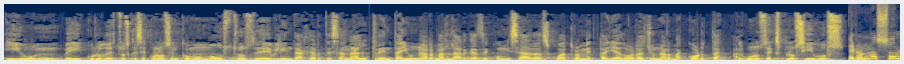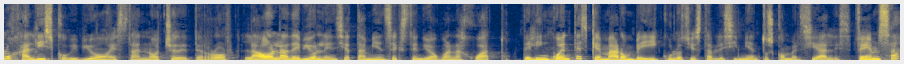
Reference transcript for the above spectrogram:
y un vehículo de estos que se conocen como monstruos de blindaje artesanal, 31 armas largas decomisadas, cuatro ametralladoras y un arma corta, algunos explosivos. Pero no solo Jalisco vivió esta noche de terror, la ola de violencia también se extendió a Guanajuato. Delincuentes quemaron vehículos y establecimientos comerciales. FEMSA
